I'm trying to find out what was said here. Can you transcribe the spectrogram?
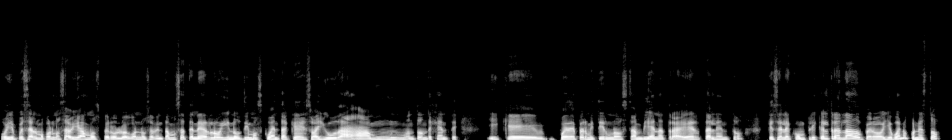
oye, pues a lo mejor no sabíamos, pero luego nos aventamos a tenerlo y nos dimos cuenta que eso ayuda a un montón de gente y que puede permitirnos también atraer talento, que se le complica el traslado, pero oye, bueno, con esto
